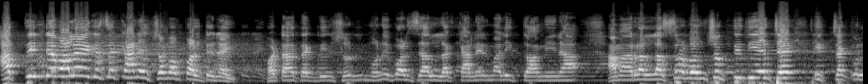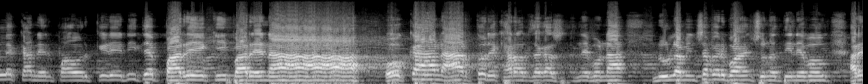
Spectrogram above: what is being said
আর তিনটে ভালো হয়ে গেছে, কানের স্বভাব পাল্টে নাই। হঠাৎ একদিন শরীর মনে পড়ছে, আল্লাহ কানের মালিক তো আমি না। আমার আল্লাহ শ্রবণ শক্তি দিয়েছে, ইচ্ছা করলে কানের পাওয়ার কেড়ে নিতে পারে কি পারে না। ও কান, আর তোরে খারাপ জায়গা নেব না। নুল আমিন সাহেবের বয়ান শুনতি নেব, আরে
